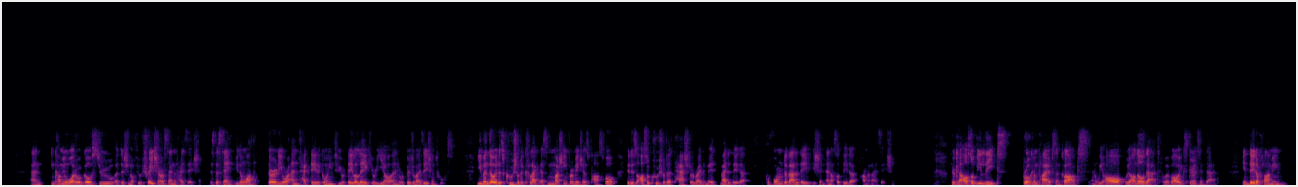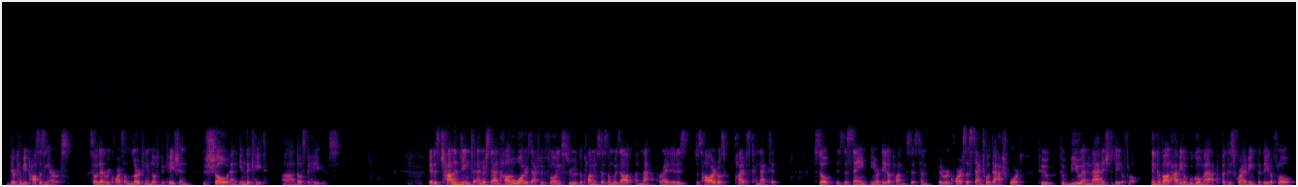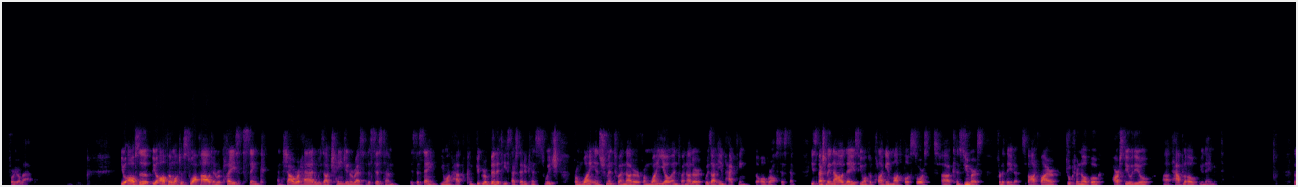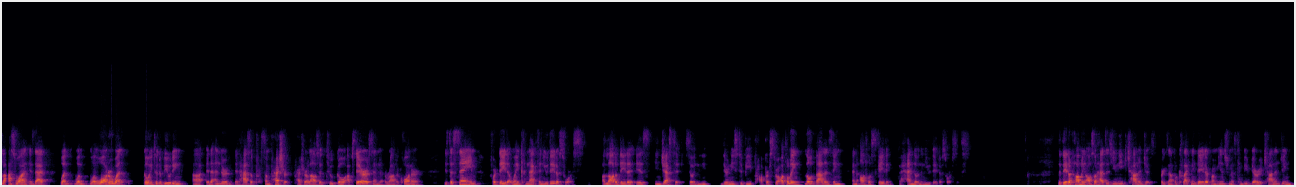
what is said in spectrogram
And incoming water will go through additional filtration or sanitization. It's the same. You don't want dirty or untagged data going into your data lake, your ELN, your visualization tools. Even though it is crucial to collect as much information as possible, it is also crucial to attach the right metadata perform the validation, and also data harmonization. There can also be leaks, broken pipes and clogs, and we all, we all know that. We've all experienced that. In data plumbing, there can be processing errors. So that requires alerting and notification to show and indicate uh, those behaviors. It is challenging to understand how the water is actually flowing through the plumbing system without a map, right? It is just how are those pipes connected? So it's the same in your data plumbing system. It requires a central dashboard to, to view and manage the data flow. Think about having a Google map, but describing the data flow for your lab. You also you often want to swap out and replace sink and shower head without changing the rest of the system. It's the same. You want to have configurability such that you can switch from one instrument to another, from one ELN to another without impacting the overall system. Especially nowadays, you want to plug in multiple source uh, consumers for the data. Spotfire, Jupyter Notebook, RStudio, uh, Tableau, you name it. The last one is that when, when, when water went going to the building, uh, it under it has a, some pressure. Pressure allows it to go upstairs and around the corner. It's the same for data. When you connect a new data source, a lot of data is ingested. So there needs to be proper throttling, load balancing, and auto scaling to handle the new data sources. The data plumbing also has its unique challenges. For example, collecting data from instruments can be very challenging,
